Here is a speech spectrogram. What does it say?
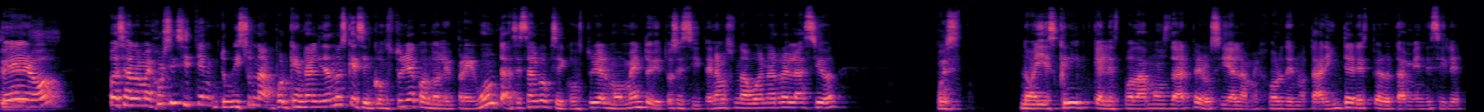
Pero, pues a lo mejor sí, sí tuviste una, porque en realidad no es que se construya cuando le preguntas, es algo que se construye al momento y entonces si tenemos una buena relación, pues no hay script que les podamos dar, pero sí a lo mejor denotar interés, pero también decirle,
